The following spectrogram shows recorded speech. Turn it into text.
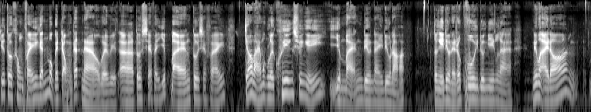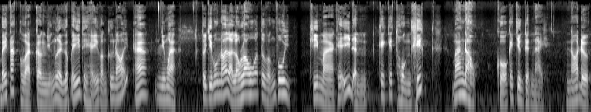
chứ tôi không phải gánh một cái trọng trách nào về việc à, tôi sẽ phải giúp bạn tôi sẽ phải cho bạn một lời khuyên suy nghĩ giùm bạn điều này điều nọ. Tôi nghĩ điều này rất vui đương nhiên là nếu mà ai đó bế tắc và cần những lời góp ý thì hãy vẫn cứ nói ha. Nhưng mà tôi chỉ muốn nói là lâu lâu tôi vẫn vui khi mà cái ý định cái cái thuần khiết ban đầu của cái chương trình này nó được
